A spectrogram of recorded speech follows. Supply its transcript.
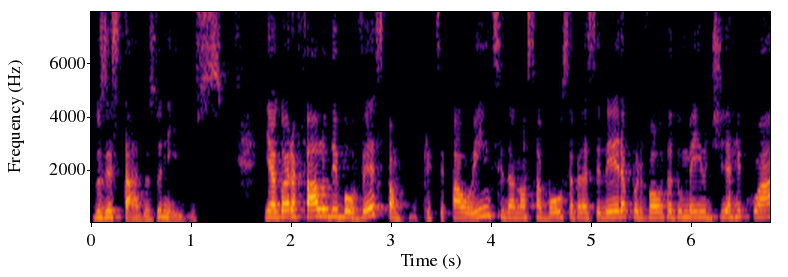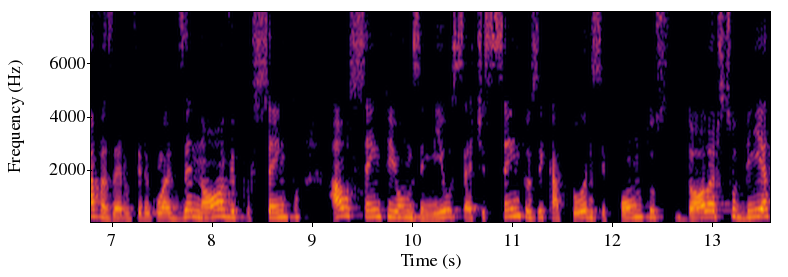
dos Estados Unidos. E agora falo do Ibovespa, o principal índice da nossa bolsa brasileira, por volta do meio-dia recuava 0,19% aos 111.714 pontos. Dólar subia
